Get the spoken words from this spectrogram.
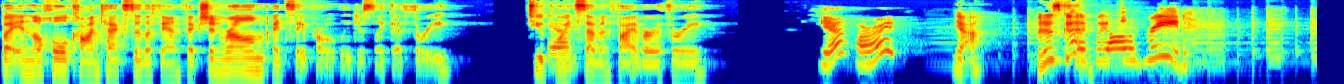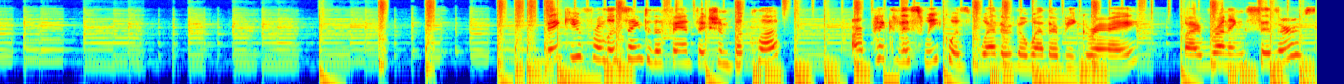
but in the whole context of the fan fiction realm, I'd say probably just like a 3. 2.75 or a 3. Yeah, all right. Yeah. But it was good. Like we all agreed. Thank you for listening to the Fanfiction Book Club. Our pick this week was Whether the Weather Be Grey by Running Scissors.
